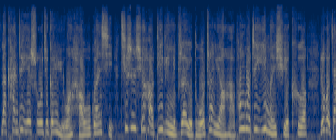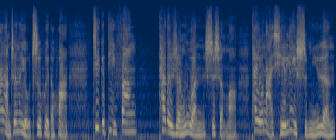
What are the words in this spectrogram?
那看这些书就跟语文毫无关系。其实学好地理，你不知道有多重要哈。通过这一门学科，如果家长真的有智慧的话，这个地方。它的人文是什么？它有哪些历史名人？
